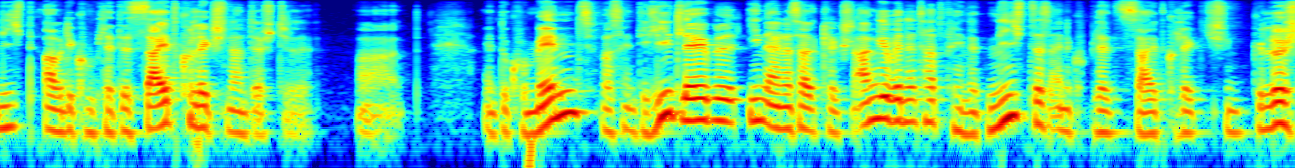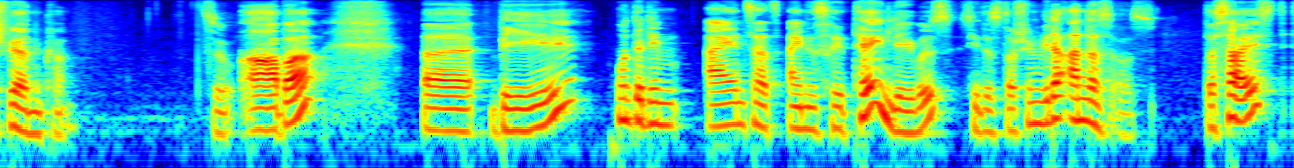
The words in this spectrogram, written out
nicht, aber die komplette Site Collection an der Stelle. Äh, ein Dokument, was ein Delete-Label in einer Site Collection angewendet hat, verhindert nicht, dass eine komplette Site Collection gelöscht werden kann. So, aber äh, B, unter dem Einsatz eines Retain-Labels sieht es doch schon wieder anders aus. Das heißt,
